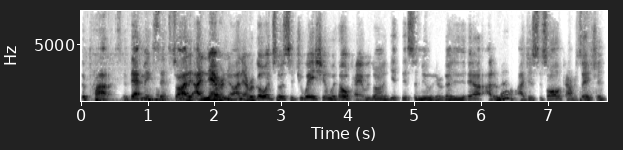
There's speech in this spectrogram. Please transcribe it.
the products, if that makes mm-hmm. sense. So I, I never know. I never go into a situation with okay, we're going to get this annuity. We're going to do I don't know. I just it's all a conversation,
